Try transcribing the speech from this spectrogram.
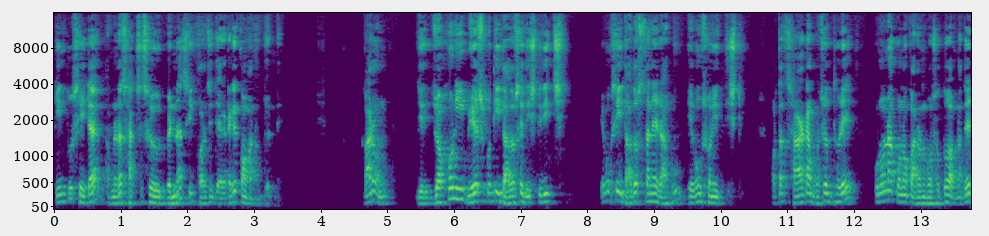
কিন্তু সেইটা আপনারা সাকসেস হয়ে উঠবেন না সেই খরচের জায়গাটাকে কমানোর জন্যে। কারণ যে যখনই বৃহস্পতি দ্বাদশে দৃষ্টি দিচ্ছে এবং সেই দ্বাদশ স্থানে রাহু এবং শনির দৃষ্টি, অর্থাৎ সারাটা বছর ধরে কোনো না কোনো কারণবশত আপনাদের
